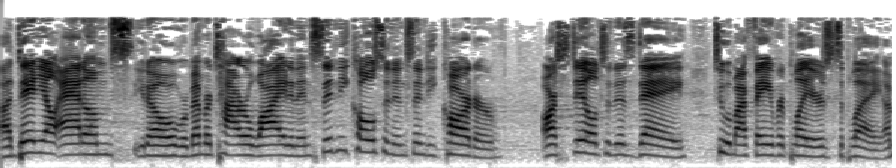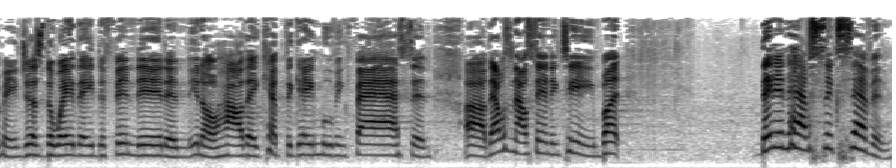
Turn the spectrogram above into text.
uh, Danielle Adams, you know, remember Tyra White, and then Sydney Colson and Sydney Carter are still to this day two of my favorite players to play. I mean, just the way they defended and, you know, how they kept the game moving fast and, uh, that was an outstanding team, but they didn't have six, seven.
